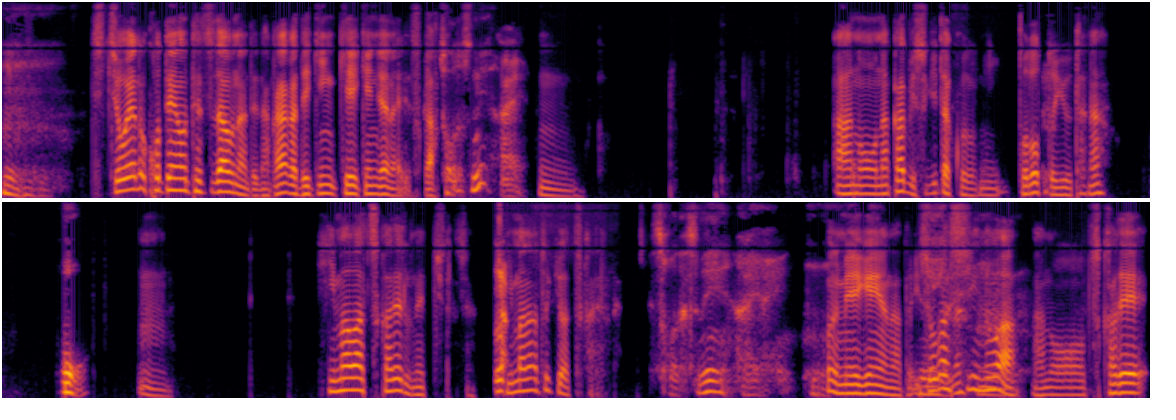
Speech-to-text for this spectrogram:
うん。父親の個展を手伝うなんてなかなかできん経験じゃないですか。そうですね。はい。うん。あの、中日過ぎた頃に、ポロッと言うたな。おう。うん。暇は疲れるねって言ったんですよあ。暇な時は疲れるね。そうですね。はいはい。うんこれ名言やなと。忙しいのは、あの、疲れ、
